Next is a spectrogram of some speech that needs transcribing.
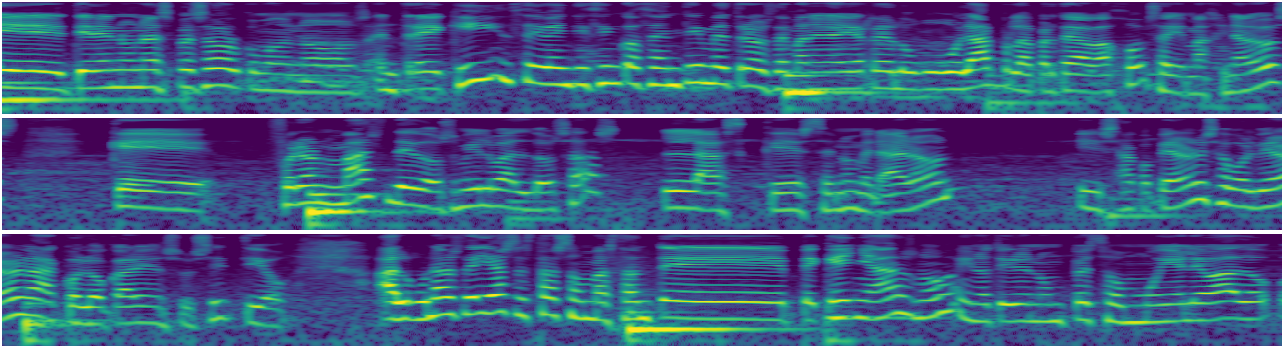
Eh, tienen un espesor como de unos entre 15 y 25 centímetros de manera irregular por la parte de abajo. O sea, imaginaros que fueron más de 2.000 baldosas las que se numeraron y se acopiaron y se volvieron a colocar en su sitio. Algunas de ellas, estas son bastante pequeñas ¿no? y no tienen un peso muy elevado,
